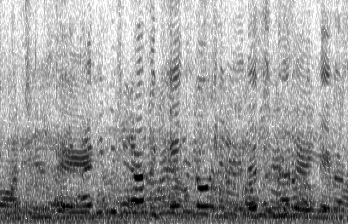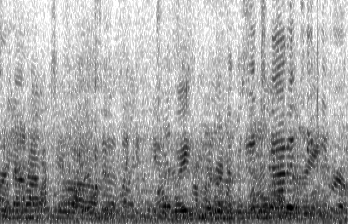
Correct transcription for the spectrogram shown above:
on Tuesday, I think we should have the kids go in and do this. Tuesday, you just have to uh, wait in front of the school. It's not a tea room.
